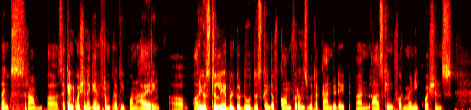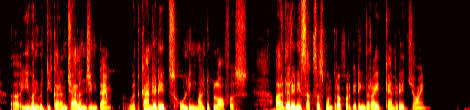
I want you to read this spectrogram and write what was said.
Thanks, Ram. Uh, second question again from Pradeep on hiring. Uh, are you still able to do this kind of conference with a candidate and asking for many questions, uh, even with the current challenging time with candidates holding multiple offers? Are there any success mantra for getting the right candidate join?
